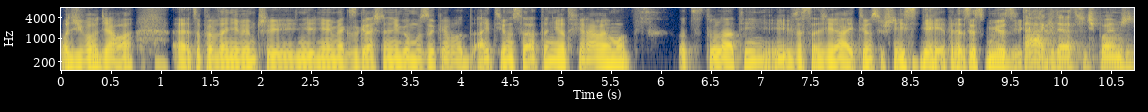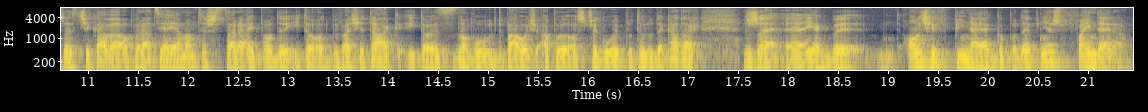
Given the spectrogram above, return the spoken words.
o dziwo, działa. E, co prawda nie wiem, czy nie, nie wiem, jak zgrać na niego muzykę, bo iTunesa to nie otwierałem od, od 100 lat i, i, w zasadzie iTunes już nie istnieje, teraz jest Music. Tak, i teraz ci powiem, że to jest ciekawa operacja. Ja mam też stare iPody i to odbywa się tak, i to jest znowu dbałość Apple o szczegóły po tylu dekadach, że e, jakby on się wpina, jak go podepniesz, w Findera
